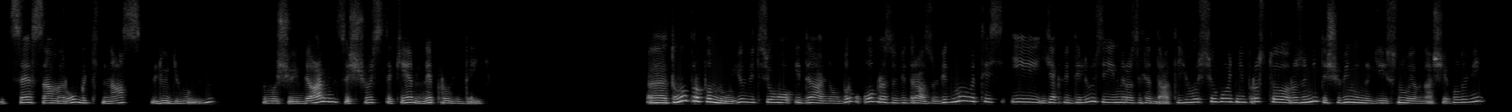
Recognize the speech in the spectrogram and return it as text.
і це саме робить нас людьми, тому що ідеальне це щось таке не про людей. Е, Тому пропоную від цього ідеального образу відразу відмовитись і, як від ілюзії, не розглядати його сьогодні, просто розуміти, що він іноді існує в нашій голові.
